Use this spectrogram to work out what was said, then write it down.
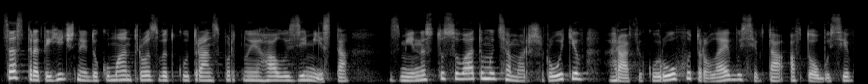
Це стратегічний документ розвитку транспортної галузі міста. Зміни стосуватимуться маршрутів, графіку руху, тролейбусів та автобусів.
